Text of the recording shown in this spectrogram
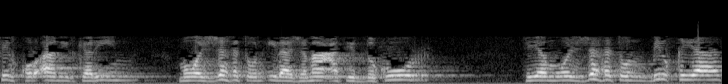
في القرآن الكريم موجهة إلى جماعة الذكور هي موجهة بالقياس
